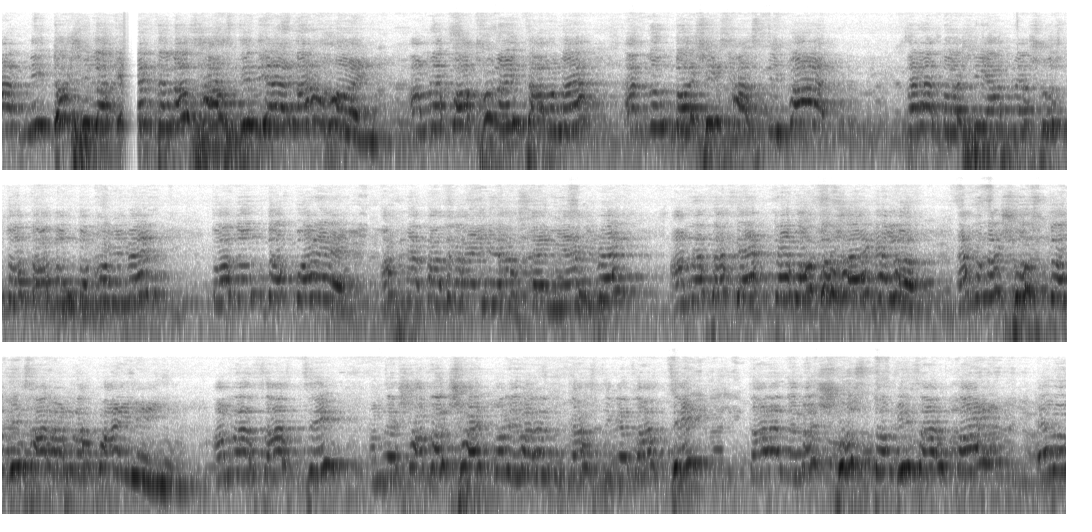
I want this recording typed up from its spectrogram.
আর নির্দোষী লোকের যেন শাস্তি দেওয়া না হয়। আমরা কখনোই চাবো না একদম দোষী শাস্তি পাক। যারা দোষী, আপনার সুস্থ তদন্ত করবেন। তদন্ত করে আপনার তাদের আইনের রাস্তায় নিয়ে আসবেন। আমরা তাকে একটা বছর হয়ে গেল, এখনও সুস্থ বিচার আমরা পাইনি। আমরা চাচ্ছি আমরা সকল শহীদ পরিবারের কাছ থেকে চাচ্ছি তারা যেন সুস্থ বিচার পায় এবং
